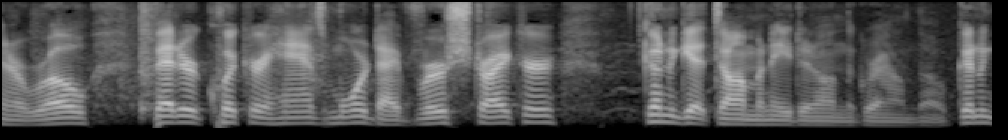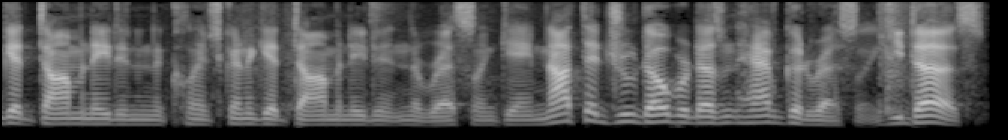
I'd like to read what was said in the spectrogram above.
in a row. Better, quicker hands, more diverse striker. Gonna get dominated on the ground though. Gonna get dominated in the clinch. Gonna get dominated in the wrestling game. Not that Drew Dober doesn't have good wrestling. He does.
